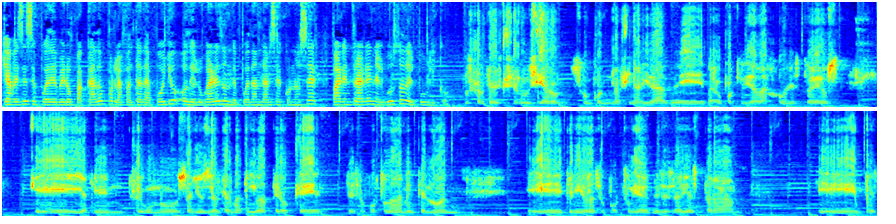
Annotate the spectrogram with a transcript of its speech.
que a veces se puede ver opacado por la falta de apoyo o de lugares donde puedan darse a conocer, para entrar en el gusto del público. Los carteles que se anunciaron son con la finalidad de dar oportunidad a jóvenes toreros que ya tienen algunos años de alternativa, pero que desafortunadamente no han eh, tenido las oportunidades necesarias para eh, pues,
